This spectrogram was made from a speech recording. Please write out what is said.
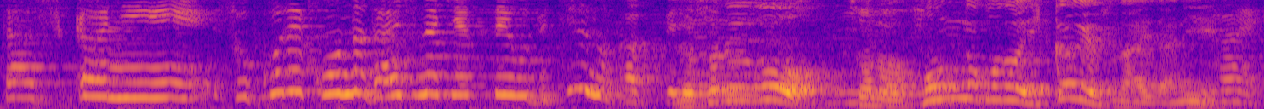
確かに。そこでこんな大事な決定をできるのかっていう。でそれをうんそのほんのこの1か月の間にはい。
